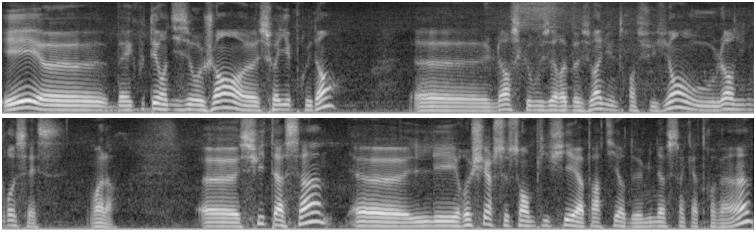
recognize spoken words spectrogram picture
Et ben, écoutez, on disait aux gens, soyez prudents lorsque vous aurez besoin d'une transfusion ou lors d'une grossesse. Voilà. Suite à ça, les recherches se sont amplifiées à partir de 1981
